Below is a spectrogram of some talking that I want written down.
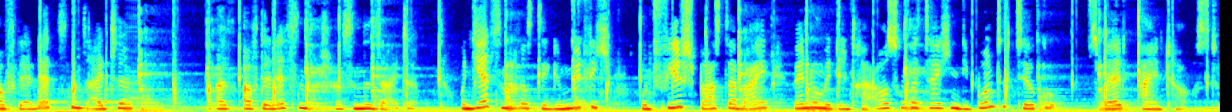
auf der letzten Seite, auf der letzten verschlossenen Seite. Und jetzt mach es dir gemütlich und viel Spaß dabei, wenn du mit den drei Ausrufezeichen die bunte Zirkuswelt eintauchst.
